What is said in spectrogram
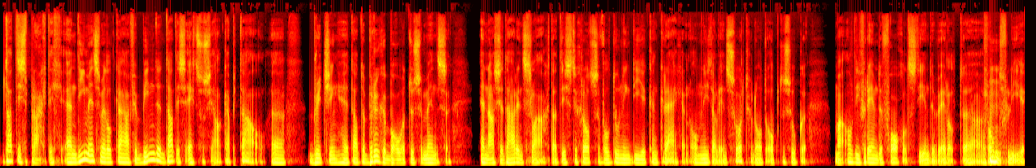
dat is prachtig. En die mensen met elkaar verbinden, dat is echt sociaal kapitaal. Bridging heet dat, de bruggen bouwen tussen mensen. En als je daarin slaagt, dat is de grootste voldoening die je kan krijgen. Om niet alleen soortgenoten op te zoeken, maar al die vreemde vogels die in de wereld eh, rondvliegen.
